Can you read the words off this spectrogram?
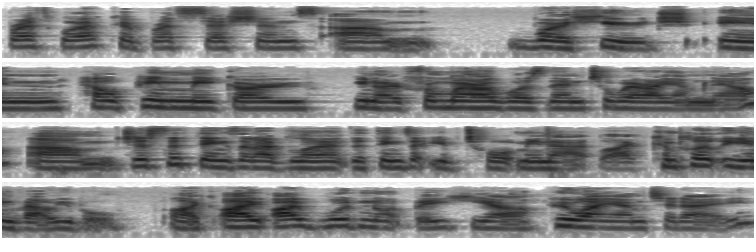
breath work, her breath sessions um, were huge in helping me go, you know, from where I was then to where I am now. Um, just the things that I've learned, the things that you've taught me, Nat, like completely invaluable. Like I, I would not be here who I am today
